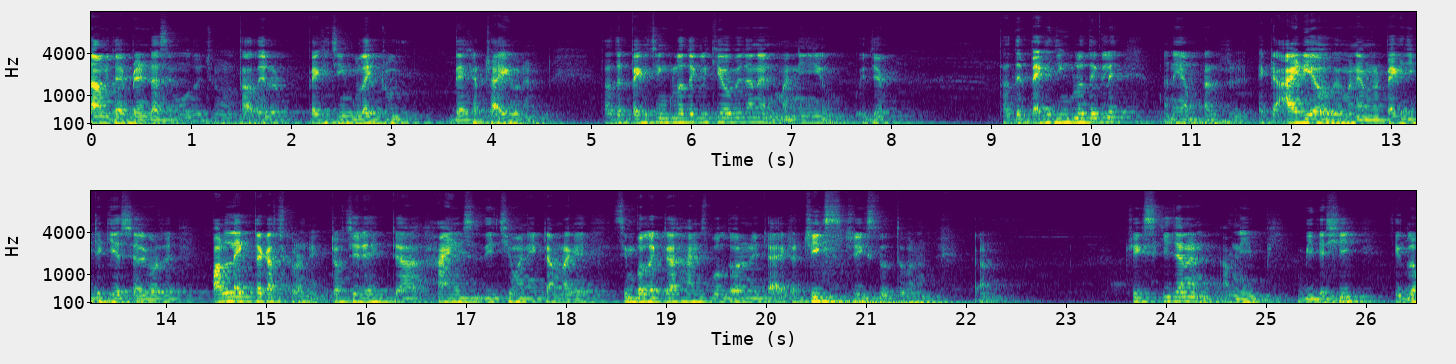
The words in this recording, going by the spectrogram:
দামি দামি ব্র্যান্ড আছে মধুর জন্য। তাদের প্যাকেজিংগুলো একটু দেখার ট্রাই করেন। তাদের প্যাকেজিংগুলো দেখলে কী হবে জানেন? মানে ওই যে তাদের প্যাকেজিংগুলো দেখলে মানে আপনার একটা আইডিয়া হবে মানে আপনার প্যাকেজিংটা কী স্টাইল করে পারলে একটা কাজ করেন। একটা হচ্ছে একটা হাইন্স দিচ্ছি মানে একটা আপনাকে সিম্পল একটা হাইন্স বলতে পারেন, এটা একটা ট্রিক্স ট্রিক্স ধরতে পারেন। কারণ ট্রিক্স কি জানেন? আপনি বিদেশি যেগুলো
